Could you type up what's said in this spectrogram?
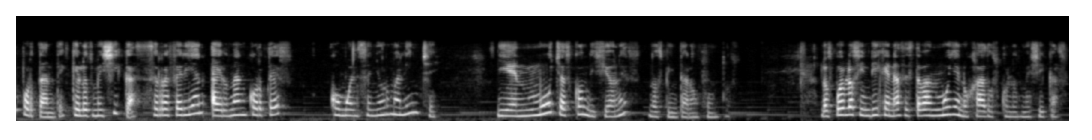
importante que los mexicas se referían a Hernán Cortés como el señor Malinche y en muchas condiciones nos pintaron juntos. Los pueblos indígenas estaban muy enojados con los mexicas,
